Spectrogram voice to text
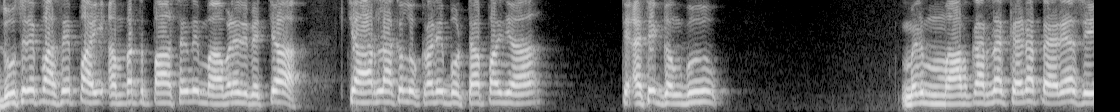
ਦੂਸਰੇ ਪਾਸੇ ਭਾਈ ਅੰਮ੍ਰਿਤਪਾਲ ਸਿੰਘ ਦੇ ਮਾਮਲੇ ਦੇ ਵਿੱਚ 4 ਲੱਖ ਲੋਕਾਂ ਨੇ ਵੋਟਾਂ ਪਾਈਆਂ ਤੇ ਇੱਥੇ ਗੰਗੂ ਮੈਨੂੰ ਮਾਫ ਕਰਨਾ, ਕਹਿਣਾ ਪੈ ਰਿਹਾ ਸੀ।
